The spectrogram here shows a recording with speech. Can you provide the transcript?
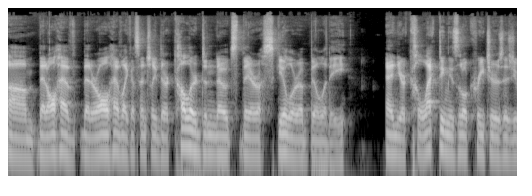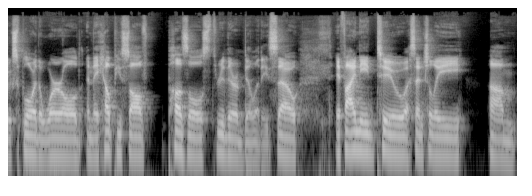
um, that all have that are all have like essentially their color denotes their skill or ability and you're collecting these little creatures as you explore the world and they help you solve puzzles through their abilities. So if i need to essentially um,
